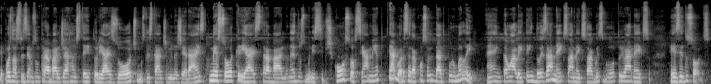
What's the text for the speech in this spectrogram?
depois nós fizemos um trabalho de arranjos territoriais ótimos no estado de Minas Gerais. Começou a criar esse trabalho né, dos municípios de consorciamento e agora será consolidado por uma lei. Né? Então a lei tem dois anexos, o anexo água e esgoto e o anexo resíduos sólidos.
